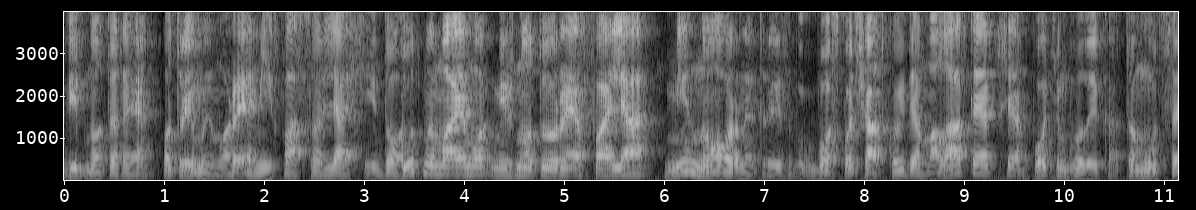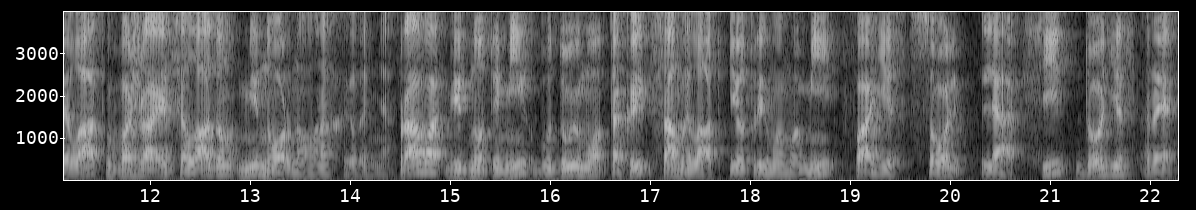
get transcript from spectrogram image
від ноти ре. Отримуємо ре, мі, фа, соль, ля, сі, до. Тут ми маємо між нотою ре, фа, ля мінорний тризвук, бо спочатку йде мала терція, потім велика. Тому цей лад вважається ладом мінорного нахилення. Справа від ноти мі будуємо такий самий лад і отримуємо мі, фа дієс, соль, ля, сі, до дієс, ре,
